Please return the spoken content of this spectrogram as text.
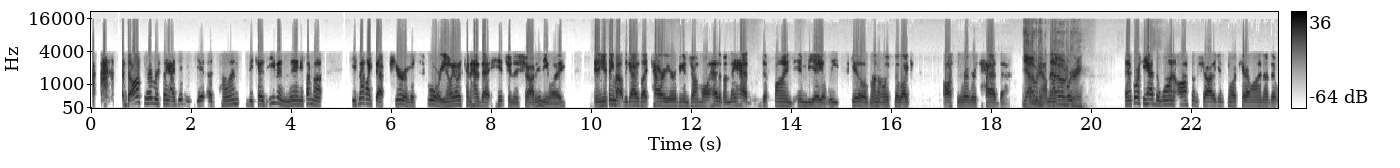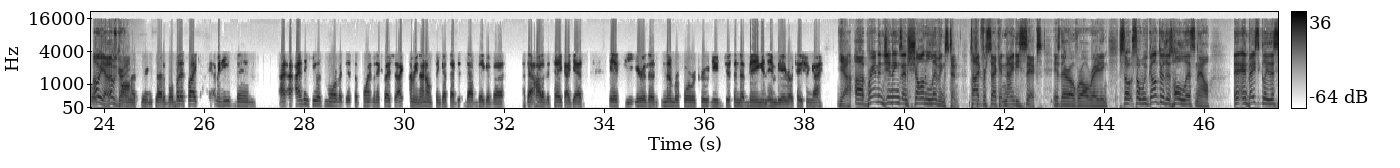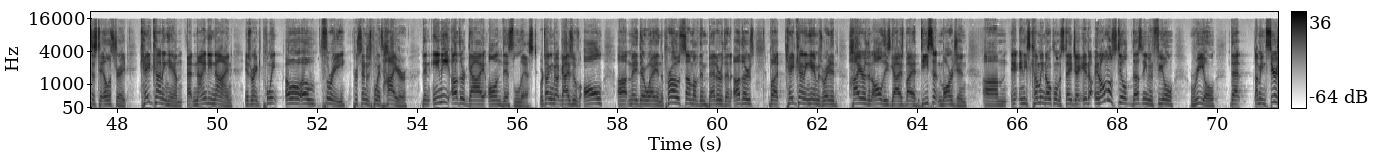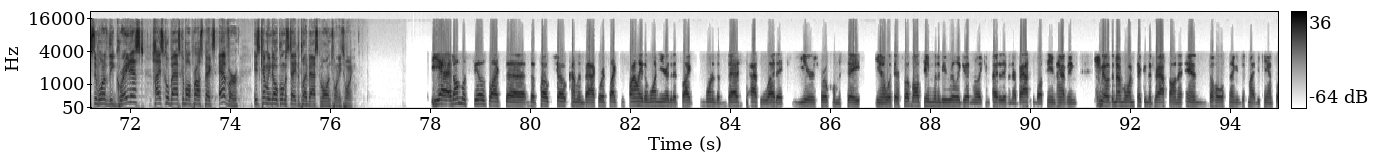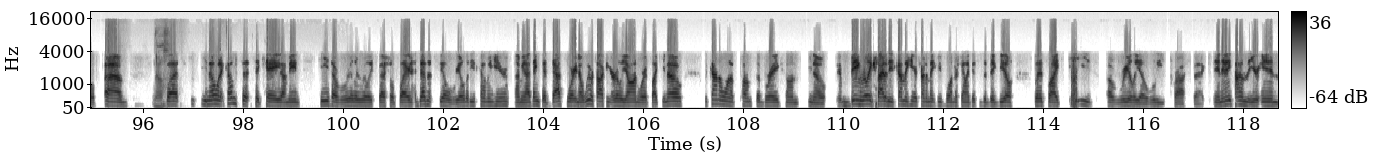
I, the Austin Rivers thing, I didn't get a ton because even then, you're talking about he's not like that pure of a scorer. You know, he always kind of had that hitch in his shot anyway. And you think about the guys like Kyrie Irving and John Wall ahead of him, they had defined NBA elite skills. And I don't really feel like Austin Rivers had that. Yeah, I would, Coming out. And then, I would course, agree. And of course, he had the one awesome shot against North Carolina that was Oh, yeah, that was great. honestly incredible. But it's like, I mean, he's been. I, I- I think he was more of a disappointment, especially. I, I mean, I don't think that's that that big of a that hot of a take. I guess if you're the number four recruit and you just end up being an NBA rotation guy. Yeah, uh, Brandon Jennings and Shaun Livingston tied for second. Ninety six is their overall rating. So, so we've gone through this whole list now, and, basically this is to illustrate. Cade Cunningham at ninety nine is ranked .0003 percentage points higher than any other guy on this list. We're talking about guys who have all uh, made their way in the pros. Some of them better than others, but Cade Cunningham is rated higher than all these guys by a decent margin. Um, and, and he's coming to Oklahoma State. It, it almost still doesn't even feel real that, I mean, seriously, one of the greatest high school basketball prospects ever is coming to Oklahoma State to play basketball in 2020. Yeah, it almost feels like the the poke choke coming back, where it's like finally the one year that it's like one of the best athletic years for Oklahoma State. You know, with their football team going to be really good and really competitive, and their basketball team having you know the number one pick in the draft on it, and the whole thing just might be canceled. Um, No. but you know, when it comes to to Cade, I mean, he's a really really special player, and it doesn't feel real that he's coming here. I mean, I think that that's where you know we were talking early on, where it's like you know we kind of want to pump the brakes on you know being really excited he's coming here, trying to make people understand like this is a big deal, but it's like he's a really elite prospect, and anytime that you're in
